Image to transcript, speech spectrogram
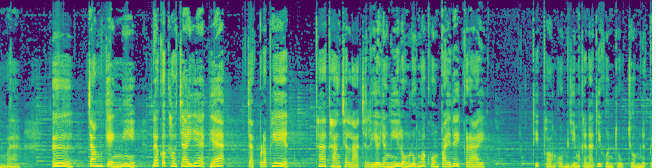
มว่า เออจำเก่งนี่ แล้วก็เข้าใจแยกแยะ จัดประเภท ถ้าทางฉลาดเฉลียวอย่างนี้หลงลุงว่าคงไปได้ไกล ทิดพองอมยิ้มขณะที่คนถูกชมนึกไป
